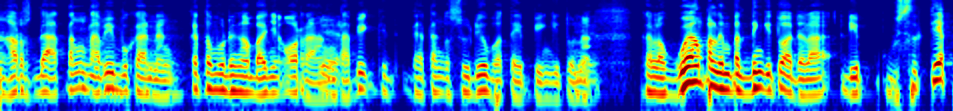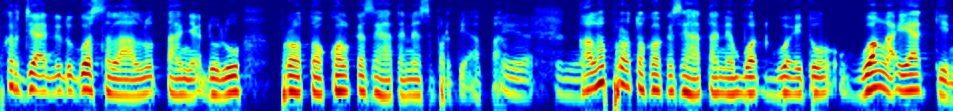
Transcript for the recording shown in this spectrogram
yang harus datang tapi Hmm, bukan hmm. yang ketemu dengan banyak orang Iya. tapi datang ke studio buat taping gitu. Nah, Iya. kalau gue yang paling penting itu adalah di setiap kerjaan itu gue selalu tanya dulu protokol kesehatannya seperti apa. Iya, benar. Kalau protokol kesehatan yang buat gue itu gue nggak yakin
